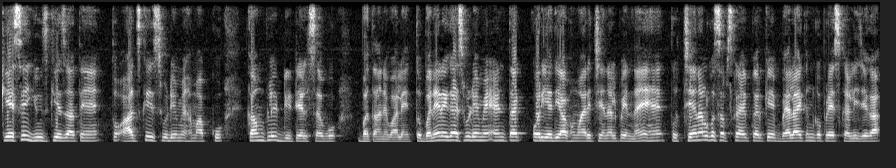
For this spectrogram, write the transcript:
कैसे यूज़ किए जाते हैं तो आज के इस वीडियो में हम आपको कंप्लीट डिटेल्स है वो बताने वाले हैं। तो बने रहेगा इस वीडियो में एंड तक, और यदि आप हमारे चैनल पर नए हैं तो चैनल को सब्सक्राइब करके बेलाइकन को प्रेस कर लीजिएगा,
